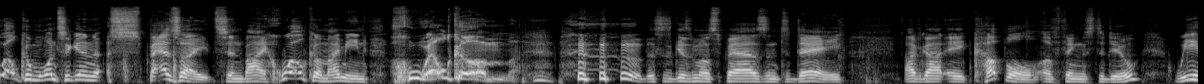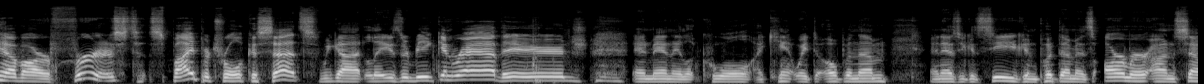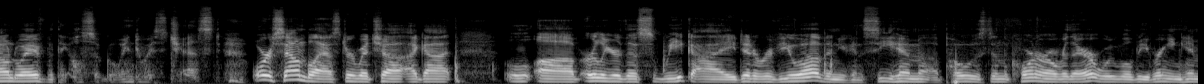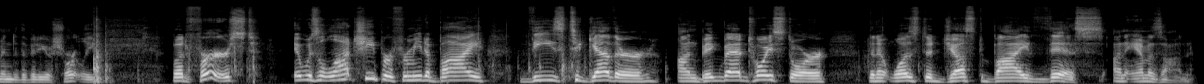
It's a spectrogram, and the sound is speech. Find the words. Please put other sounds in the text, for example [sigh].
Welcome once again, Spazites, and by welcome I mean welcome. [laughs] this is Gizmo Spaz, and today I've got a couple of things to do. We have our first Spy Patrol cassettes. We got Laserbeak and Ravage, and man, they look cool. I can't wait to open them. And as you can see, you can put them as armor on Soundwave, but they also go into his chest or Sound Blaster, which uh, I got uh, earlier this week I did a review of, and you can see him uh, posed in the corner over there. We will be bringing him into the video shortly. But first, it was a lot cheaper for me to buy these together on Big Bad Toy Store than it was to just buy this on Amazon.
